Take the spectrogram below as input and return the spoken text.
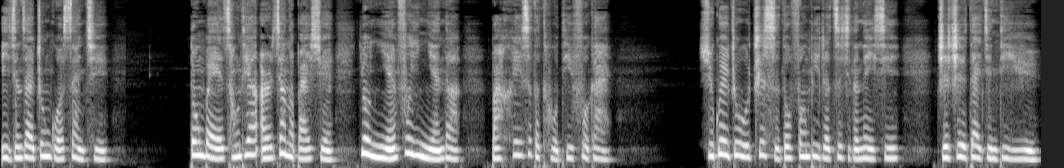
已经在中国散去，东北从天而降的白雪又年复一年的把黑色的土地覆盖。许贵柱至死都封闭着自己的内心，直至带进地狱。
